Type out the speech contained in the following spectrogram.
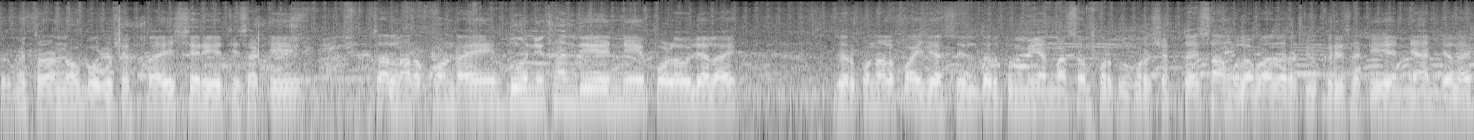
तर मित्रांनो बघू शकता हे शर्यतीसाठी चालणारा कोंडा आहे. दोन्ही खांदी यांनी पळवलेला आहे. जर कोणाला पाहिजे असेल तर तुम्ही यांना संपर्क करू शकताय. सांगोला बाजारात विक्रीसाठी यांनी आणलेला आहे.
